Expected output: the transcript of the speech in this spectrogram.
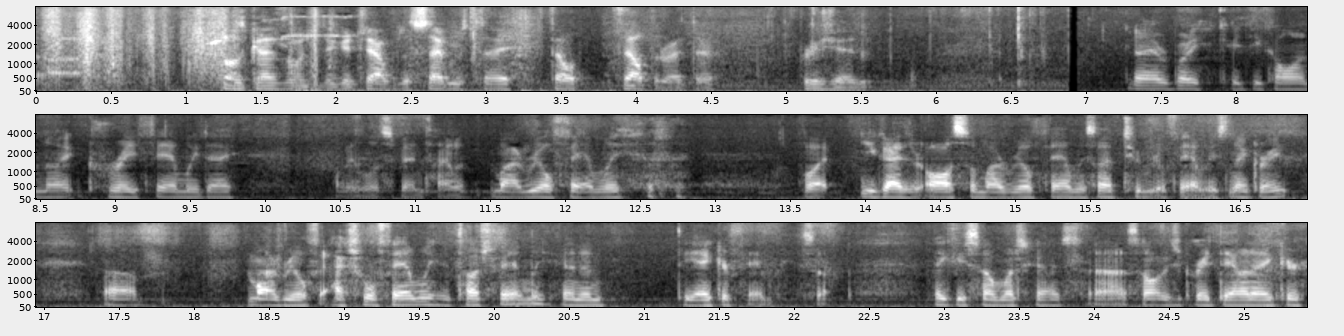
Uh, those guys really did a good job with the segments today. Felt felt it right there. Appreciate it. Good night, everybody. KT calling tonight. Great family day. I'm able to spend time with my real family. but you guys are also my real family. So I have two real families. Isn't that great? Um, my real actual family, the Touch family, and then the Anchor family. So thank you so much, guys. Uh, it's always a great day on Anchor.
